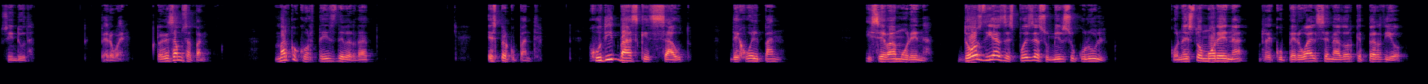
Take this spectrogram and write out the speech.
sin duda. Pero bueno, regresamos al PAN. Marco Cortés de verdad es preocupante. Judith Vázquez Saut dejó el PAN y se va a Morena, dos días después de asumir su curul. Con esto Morena recuperó al senador que perdió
